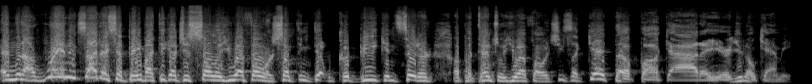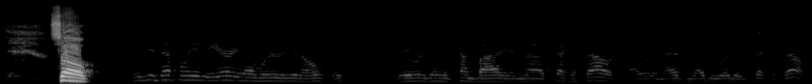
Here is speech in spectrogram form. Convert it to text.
And then I ran inside. I said, babe, I think I just saw a UFO or something that could be considered a potential UFO. And she's like, get the fuck out of here. You know, Cammy. So, and you're definitely in the area where you know if they were going to come by and uh, check us out, I would imagine that'd be where they'd check us out.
